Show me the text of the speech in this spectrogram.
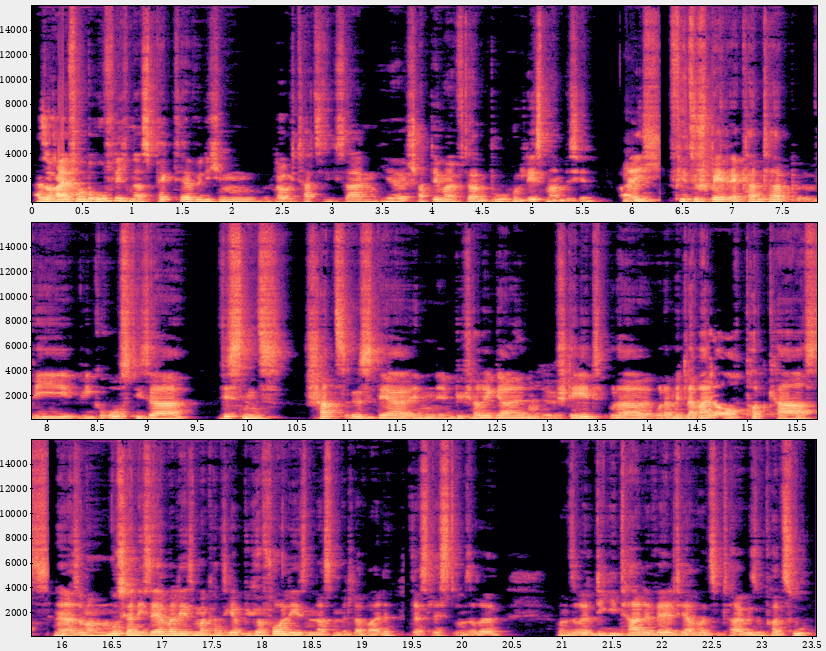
Also rein vom beruflichen Aspekt her würde ich ihm, glaube ich, tatsächlich sagen, hier schnapp dir mal öfter ein Buch und lese mal ein bisschen, weil mhm. ich viel zu spät erkannt habe, wie, wie groß dieser Wissensschatz ist, der in, in Bücherregalen äh, steht oder, oder mittlerweile auch Podcasts. Ne? Also man muss ja nicht selber lesen, man kann sich ja Bücher vorlesen lassen mittlerweile. Das lässt unsere, unsere digitale Welt ja heutzutage super zu.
